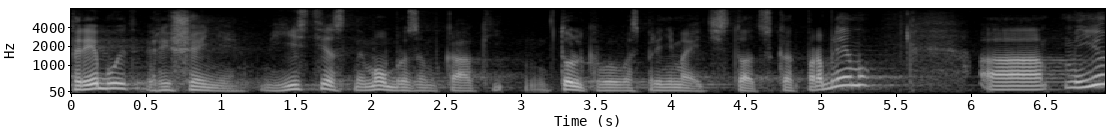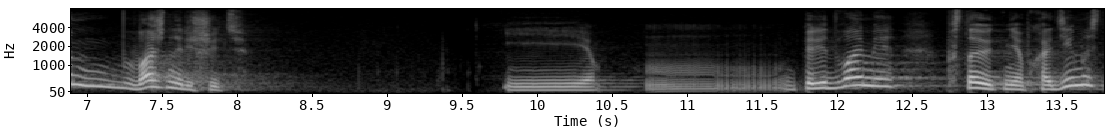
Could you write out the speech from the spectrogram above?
требует решения. Естественным образом, как только вы воспринимаете ситуацию как проблему, а, ее важно решить. И перед вами встает необходимость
